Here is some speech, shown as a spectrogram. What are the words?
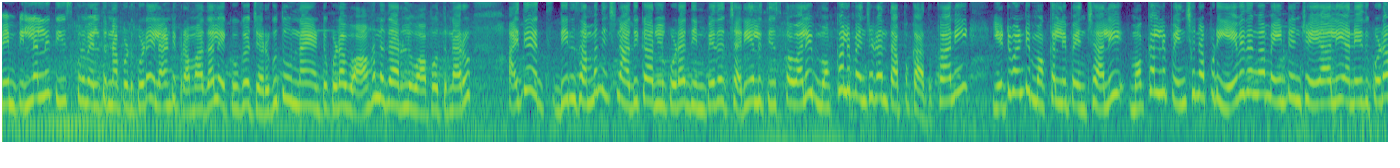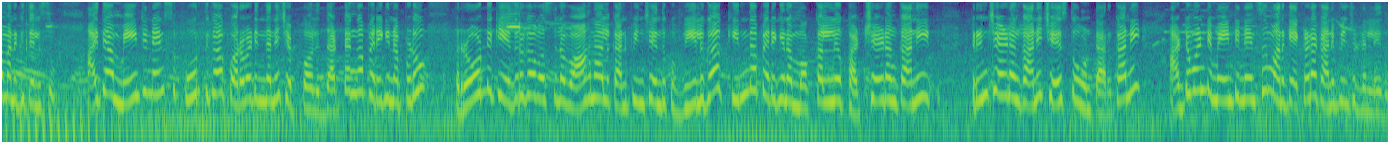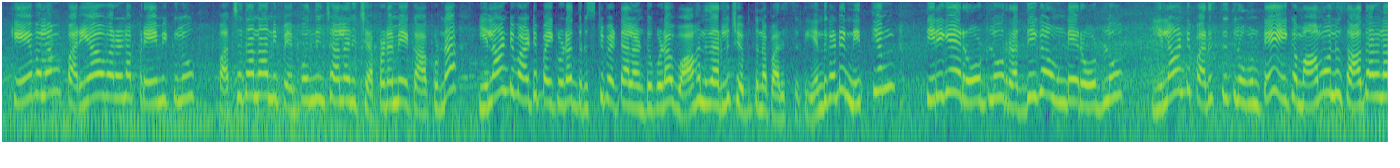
మేము పిల్లల్ని తీసుకుని వెళ్తున్నప్పుడు కూడా ఇలాంటి ప్రమాదాలు ఎక్కువగా జరుగుతూ ఉన్నాయంటూ కూడా వాహనదారులు వాపోతున్నారు. అయితే దీనికి సంబంధించిన అధికారులు కూడా దీని మీద చర్యలు తీసుకోవాలి. మొక్కలు పెంచడం తప్పు కాదు. కానీ ఎటువంటి మొక్కల్ని పెంచాలి? మొక్కల్ని పెంచినప్పుడు ఏ విధంగా మెయింటైన్ చేయాలి అనేది కూడా మనకు తెలుసు. అయితే ఆ మెయింటెనెన్స్ పూర్తిగా కొరవడిందని చెప్పుకోవాలి. దట్టంగా పెరిగినప్పుడు రోడ్డుకి ఎదురుగా వస్తున్న వాహనాలు కనిపించేందుకు వీలుగా కింద పెరిగిన మొక్కలను కట్ చేయడం కానీ ట్రిమ్ చేయడం కానీ చేస్తూ ఉంటారు. కానీ అటువంటి మెయింటెనెన్స్ మనకి ఎక్కడ కనిపించడం లేదు. కేవలం పర్యావరణ ప్రేమికులు పచ్చదనాన్ని పెంపొందించాలని చెప్పడమే కాకుండా ఇలాంటి వాటిపై కూడా దృష్టి పెట్టాలంటూ కూడా వాహనదారులు చెబుతున్న పరిస్థితి. ఎందుకంటే నిత్యం తిరిగే రోడ్లు రద్దీగా ఉండే రోడ్లు ఇలాంటి పరిస్థితులు ఉంటే ఇక మామూలు సాధారణ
